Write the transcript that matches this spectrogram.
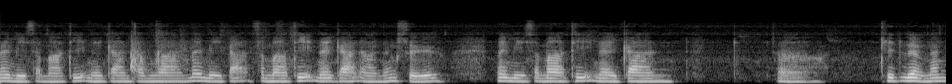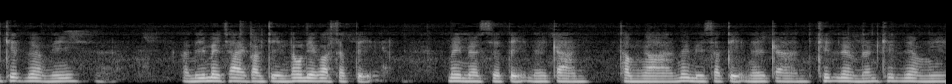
ไม่มีสมาธิในการทำงาน ไม่มีการสมาธิในการอ่านหนังสือ ไม่มีสมาธิในการคิดเรื่องนั้นคิดเรื่องนี้ อันนี้ไม่ใช่ความจริงต้องเรียกว่าสติ ไม่มีสติในการทำงาน ไม่มีสติในการคิดเรื่องนั้นคิดเรื่องนี้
